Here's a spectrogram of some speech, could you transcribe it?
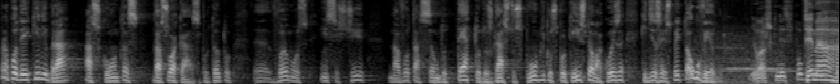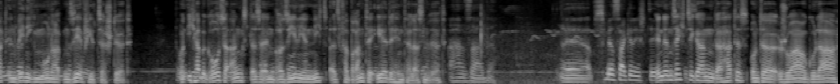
para poder equilibrar as contas da sua casa. Portanto, eh, vamos insistir na votação do teto dos gastos públicos, porque isto é uma coisa que diz respeito ao governo. Temer hat in wenigen Monaten sehr viel zerstört. Und ich habe große Angst, dass er in Brasilien nichts als verbrannte Erde hinterlassen wird. In den 60ern, da hat es unter João Goulart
